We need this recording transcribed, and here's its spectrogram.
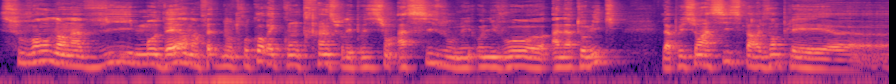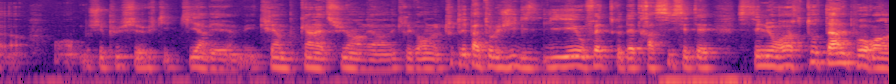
souvent dans la vie moderne, en fait, notre corps est contraint sur des positions assises au, au niveau euh, anatomique. La position assise, par exemple, est... Euh, je ne sais plus qui, avait écrit un bouquin là-dessus en, écrivant toutes les pathologies liées au fait que d'être assis, c'était une horreur totale pour,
